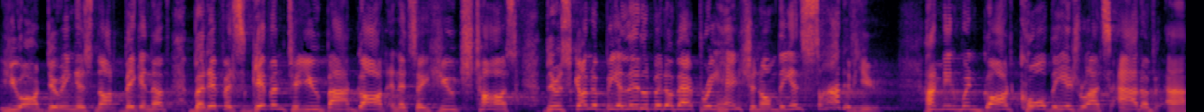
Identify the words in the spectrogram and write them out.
you are doing is not big enough. But if it's given to you by God and it's a huge task, there's going to be a little bit of apprehension on the inside of you. I mean, when God called the Israelites out of uh,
